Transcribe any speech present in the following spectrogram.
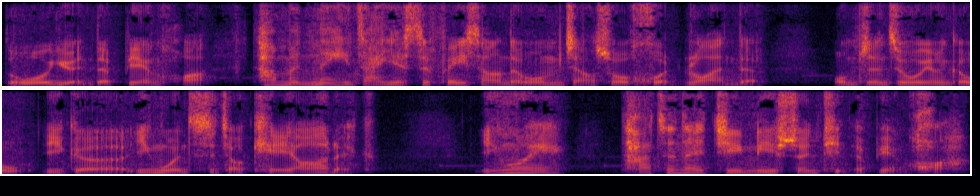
多元的变化，他们内在也是非常的，我们讲说混乱的，我们甚至会用一个一个英文词叫 chaotic，因为他正在经历身体的变化。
